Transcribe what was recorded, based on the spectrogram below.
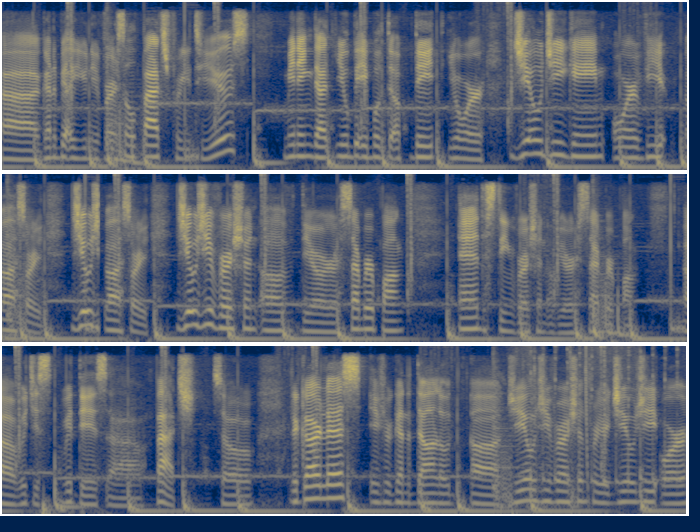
uh, gonna be a universal patch for you to use meaning that you'll be able to update your GOG game or V uh, sorry GOG uh, sorry GOG version of your Cyberpunk and Steam version of your Cyberpunk uh, which is with this uh, patch. So regardless if you're gonna download uh, GOG version for your GOG or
